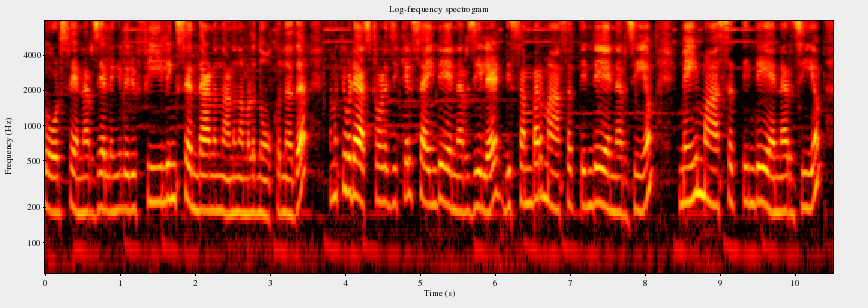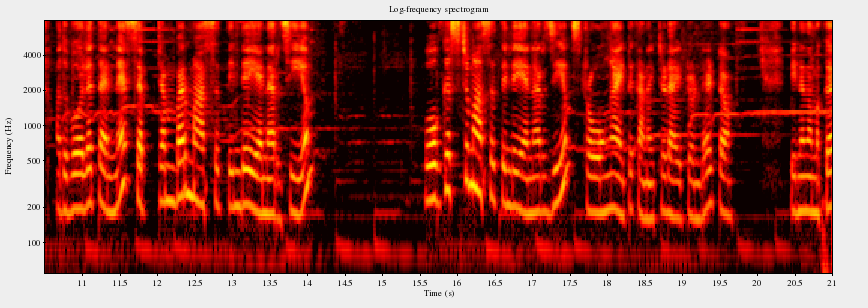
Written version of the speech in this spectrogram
തോട്ട്സ് എനർജി അല്ലെങ്കിൽ ഒരു ഫീലിങ്സ് എന്താണെന്നാണ് നമ്മൾ നോക്കുന്നത്. നമുക്കിവിടെ അസ്ട്രോളജിക്കൽ സൈന്റെ എനർജിയിൽ ഡിസംബർ മാസത്തിന്റെ എനർജിയും മെയ് മാസത്തിന്റെ എനർജിയും അതുപോലെ തന്നെ സെപ്റ്റംബർ മാസത്തിന്റെ എനർജിയും ഓഗസ്റ്റ് മാസത്തിന്റെ എനർജിയും സ്ട്രോങ് ആയിട്ട് കണക്റ്റഡ് ആയിട്ടുണ്ട് കേട്ടോ പിന്നെ നമുക്ക്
